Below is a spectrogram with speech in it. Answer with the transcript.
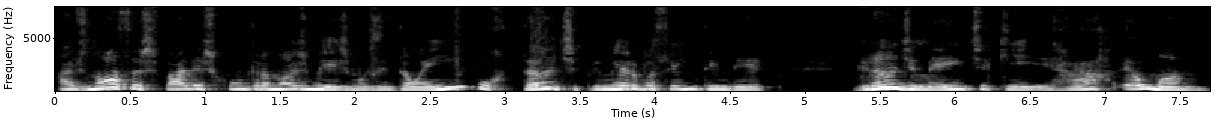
as nossas falhas contra nós mesmos. Então é importante, primeiro, você entender grandemente que errar é humano.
